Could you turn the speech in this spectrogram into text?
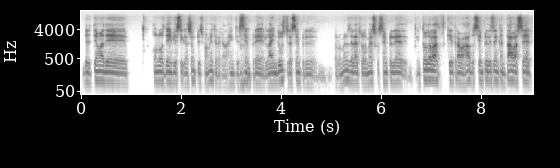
del tema de, con los de investigación principalmente, que la gente siempre, la industria siempre, por lo menos de electrodomésticos, siempre, le, en todas las que he trabajado, siempre les encantaba hacer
